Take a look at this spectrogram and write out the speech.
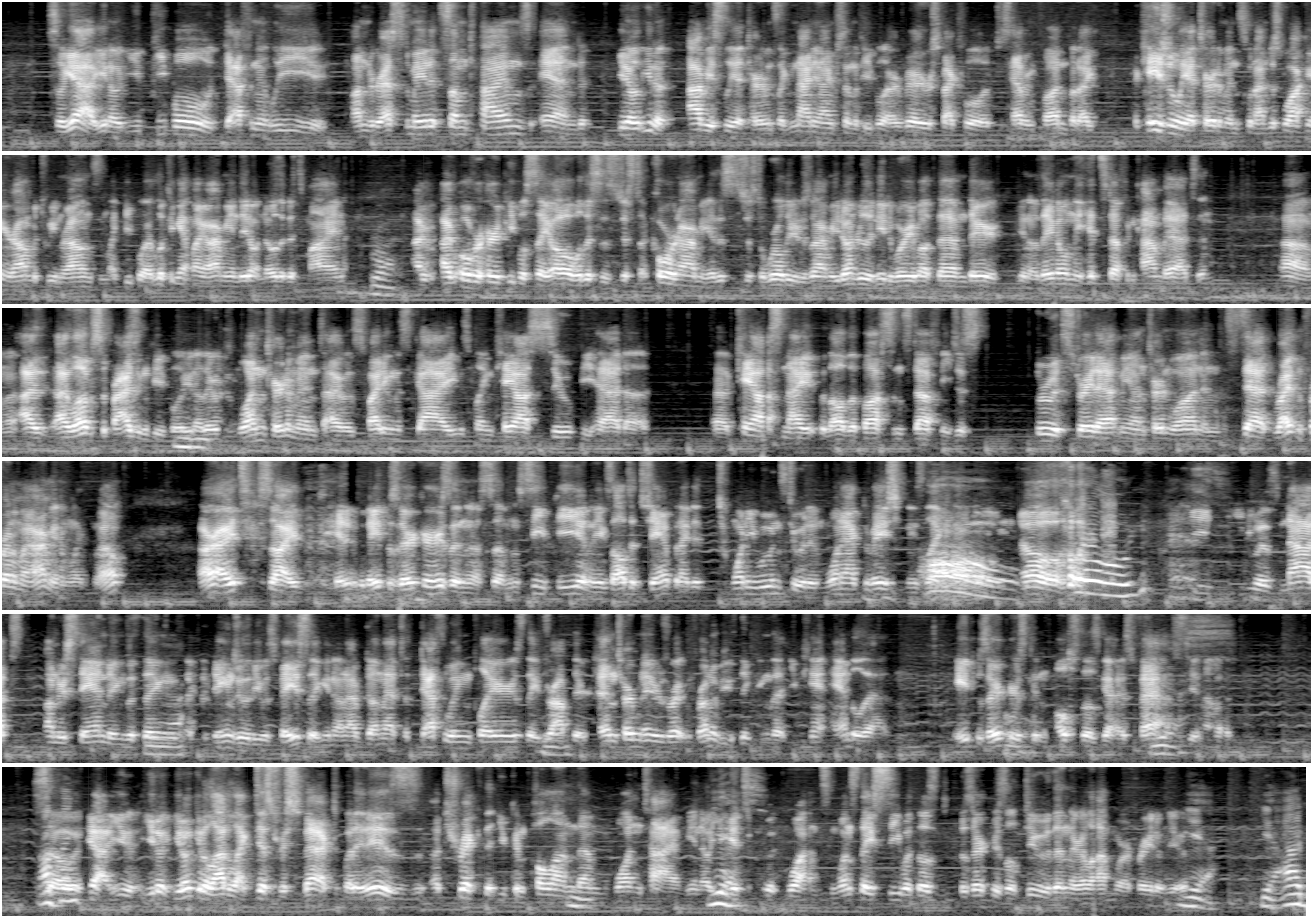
so yeah, you know, you, people definitely underestimate it sometimes, and you know, you know, obviously at tournaments, like 99% of the people are very respectful of just having fun. But I occasionally at tournaments when I'm just walking around between rounds and like people are looking at my army and they don't know that it's mine. Right. I've, I've overheard people say, "Oh, well, this is just a Khorne army, or this is just a World Eaters army. You don't really need to worry about them. They're, you know, they only hit stuff in combat." And um, I, I love surprising people. You know, there was one tournament I was fighting this guy. He was playing Chaos Soup. He had a, a Chaos Knight with all the buffs and stuff. And he just threw it straight at me on turn one and sat right in front of my army. I'm like, well, all right. So I hit it with eight berserkers and uh, some CP and the exalted champ, and I did 20 wounds to it in one activation. He's like, oh, oh no. Oh, he, he, was not understanding the thing, yeah. like the danger that he was facing. You know, and I've done that to Deathwing players. They yeah. drop their 10 Terminators right in front of you, thinking that you can't handle that. Eight berserkers oh. can mulch those guys fast. Yes. You know. So think, yeah, you you don't you don't get a lot of like disrespect, but it is a trick that you can pull on them one time. You know, you yes. get to do it once, and once they see what those berserkers will do, then they're a lot more afraid of you. Yeah, yeah. I,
